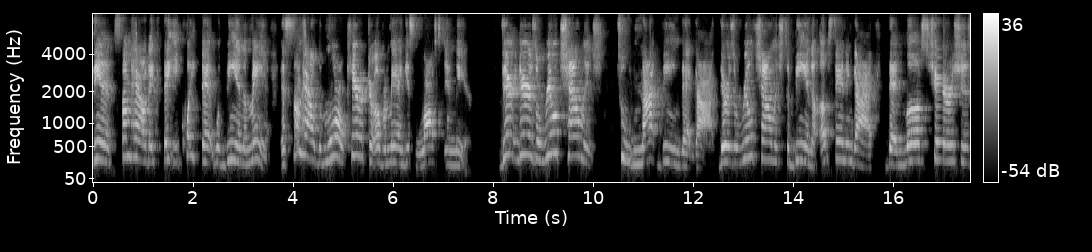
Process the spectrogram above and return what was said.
then somehow they they equate that with being a man, and somehow the moral character of a man gets lost in there. There there is a real challenge to not being that guy. There is a real challenge to being an upstanding guy that loves, cherishes,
